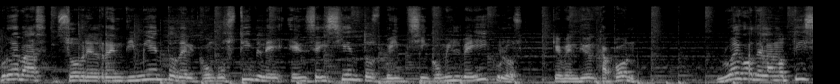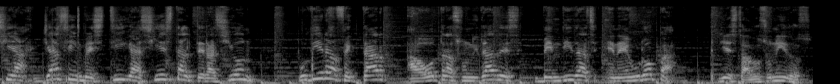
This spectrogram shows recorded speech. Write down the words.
pruebas sobre el rendimiento del combustible en 625 mil vehículos que vendió en Japón. Luego de la noticia ya se investiga si esta alteración pudiera afectar a otras unidades vendidas en Europa y Estados Unidos.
